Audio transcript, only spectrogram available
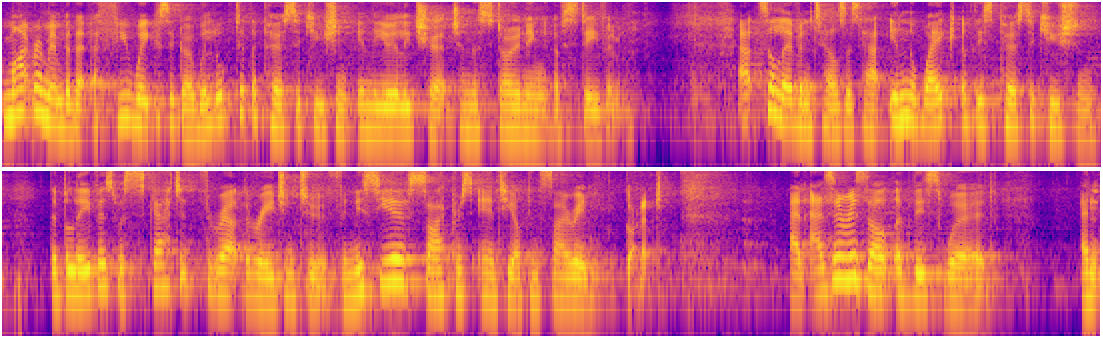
might remember that a few weeks ago we looked at the persecution in the early church and the stoning of Stephen. Acts 11 tells us how, in the wake of this persecution, the believers were scattered throughout the region to Phoenicia, Cyprus, Antioch, and Cyrene. Got it. And as a result of this word, and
